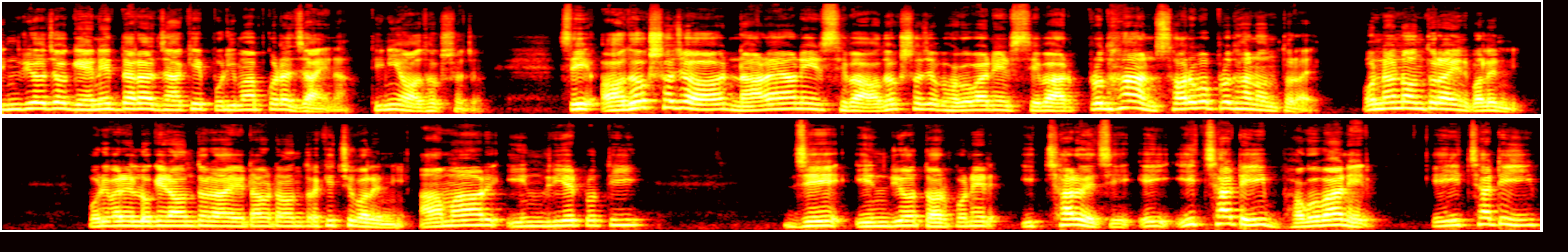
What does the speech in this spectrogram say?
ইন্দ্রিয়জ জ্ঞানের দ্বারা যাকে পরিমাপ করা যায় না, তিনি অধক্ষজ সেই অধক্ষজ নারায়ণের সেবা অধক্ষজ ভগবানের সেবার প্রধান, সর্বপ্রধান অন্তরায়। অন্যান্য অন্তরায় বলেননি। পরিবারের লোকের অন্তরায়, এটা ওটা অন্তরা কিচ্ছু বলেননি। আমার ইন্দ্রিয়ের প্রতি যে ইন্দ্রিয় তর্পণের ইচ্ছা রয়েছে, এই ইচ্ছাটি ভগবানের এই ইচ্ছাটি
